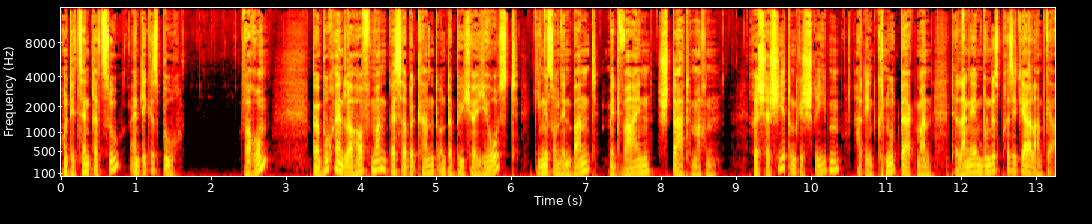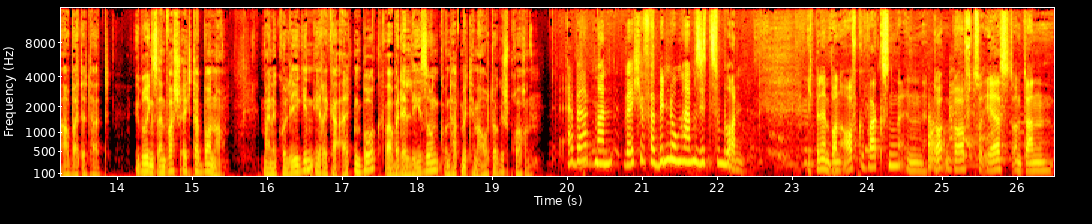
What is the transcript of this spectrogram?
Und dezent dazu ein dickes Buch. Warum? Beim Buchhändler Hoffmann, besser bekannt unter Bücher Joost, ging es um den Band Mit Wein Staat machen. Recherchiert und geschrieben hat ihn Knut Bergmann, der lange im Bundespräsidialamt gearbeitet hat. Übrigens ein waschechter Bonner. Meine Kollegin Erika Altenburg war bei der Lesung und hat mit dem Autor gesprochen. Herr Bergmann, welche Verbindung haben Sie zu Bonn? Ich bin in Bonn aufgewachsen, in Dottendorf zuerst und dann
